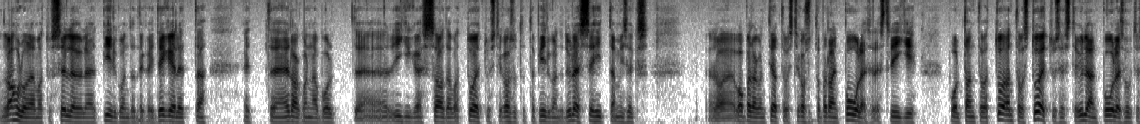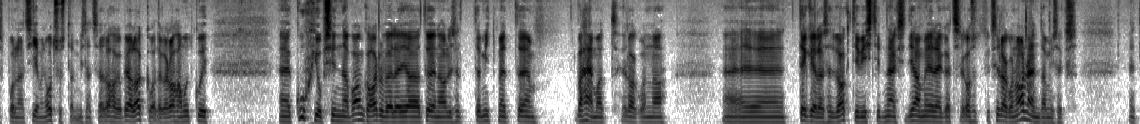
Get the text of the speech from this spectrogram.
on rahulolematus selle üle, et piirkondadega ei tegeleta, et äh, erakonna poolt äh, riigi käest saadavat toetust ei kasutata piirkondade ülesehitamiseks, Vabaerakond teatavasti kasutab ära ainult poole sellest riigi poolt antavat, antavast toetusest ja ülejäänud poole suhtes pole nad siiamaani otsustanud, mis nad selle rahaga peale hakkavad, aga raha muudkui äh, kuhjub sinna pangaarvele ja tõenäoliselt mitmed vähemad erakonna tegelased või aktivistid näeksid hea meelega, et seda kasutatakse erakonna arendamiseks, et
